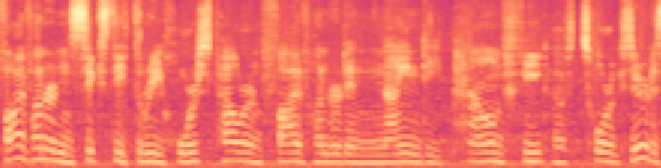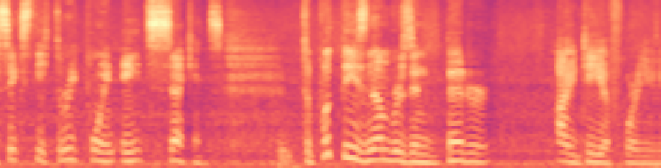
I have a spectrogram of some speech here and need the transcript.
563 horsepower and 590 pound-feet of torque, 0 to 63.8 seconds. To put these numbers in better idea for you,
